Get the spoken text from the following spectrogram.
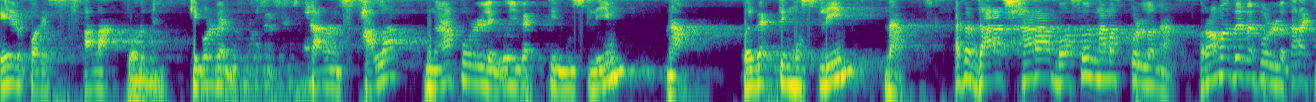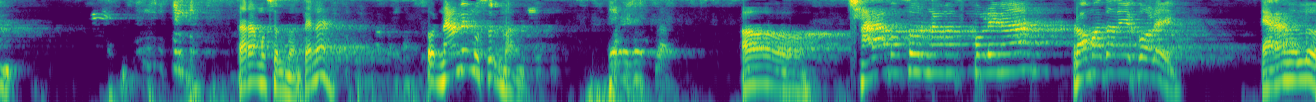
এরপরে সালাত পড়বেন। কি করবেন কারণ সালাত না পড়লে ওই ব্যক্তি মুসলিম না। ওই ব্যক্তি মুসলিম না। আচ্ছা যারা সারা বছর নামাজ পড়ল না, রমাজানে পড়ল, তারা কি? তারা মুসলমান, তাই না? ও নামে মুসলমান। ও সারা বছর নামাজ পড়ে না রমাজানে পড়ে। এরা হলো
